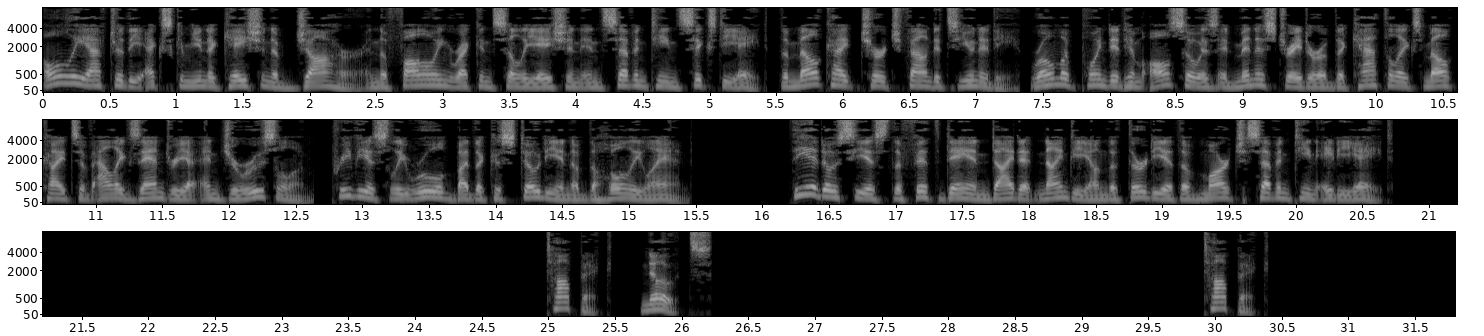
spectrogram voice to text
Only after the excommunication of Jawhar and the following reconciliation in 1768, the Melkite Church found its unity. Rome appointed him also as administrator of the Catholics Melkites of Alexandria and Jerusalem, previously ruled by the custodian of the Holy Land. Theodosius V Dayan died at 90 on 30 March 1788. Topic. Notes. Topic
